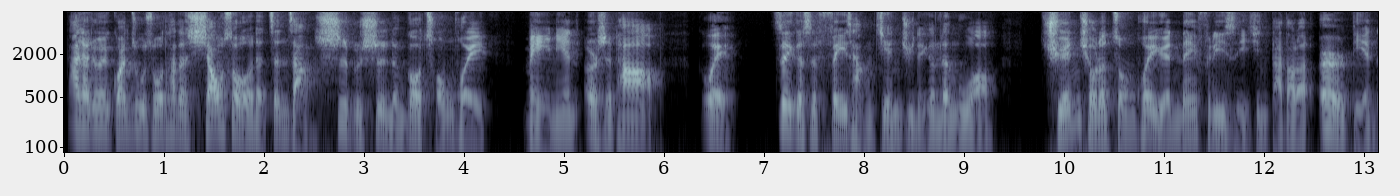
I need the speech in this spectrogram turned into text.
大家就会关注说，它的销售额的增长是不是能够重回每年二十趴哦？各位，这个是非常艰巨的一个任务哦。全球的总会员 Netflix 已经达到了二点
